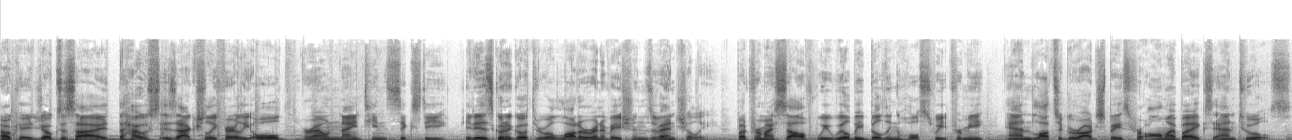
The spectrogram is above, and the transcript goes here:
Okay, jokes aside, the house is actually fairly old, around 1960. It is going to go through a lot of renovations eventually. But for myself, we will be building a whole suite for me and lots of garage space for all my bikes and tools.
